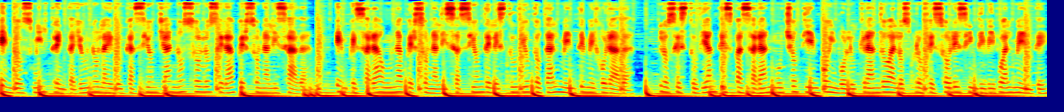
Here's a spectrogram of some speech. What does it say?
En 2031 la educación ya no solo será personalizada, empezará una personalización del estudio totalmente mejorada. Los estudiantes pasarán mucho tiempo involucrando a los profesores individualmente,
